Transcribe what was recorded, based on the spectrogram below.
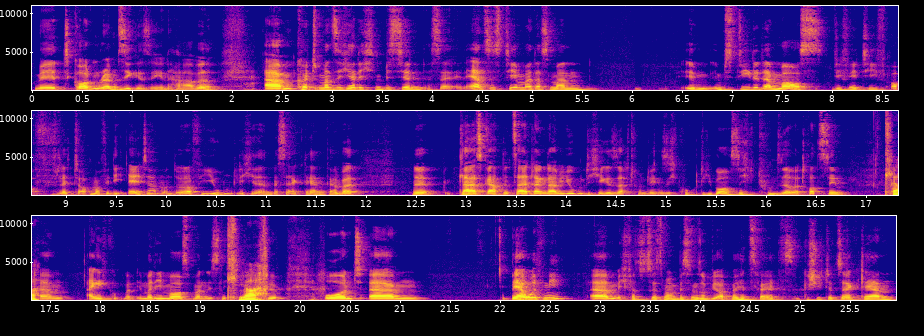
mit Gordon Ramsay gesehen habe. Ähm, könnte man sicherlich ein bisschen, das ist ein ernstes Thema, dass man im, im Stile der Maus definitiv auch vielleicht auch mal für die Eltern und oder für Jugendliche dann besser erklären kann, weil ne, klar, es gab eine Zeit lang, da haben Jugendliche gesagt, von wegen, ich gucke die Maus nicht, tun sie aber trotzdem. Klar. Ähm, eigentlich guckt man immer die Maus, man ist nicht Klar. dafür. Und ähm, bear with me. Ähm, ich versuche jetzt mal ein bisschen so wie Ottmar Hitzfelds Geschichte zu erklären.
